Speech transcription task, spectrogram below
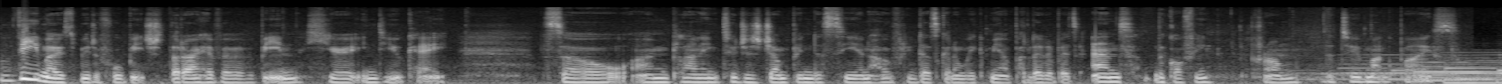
the most beautiful beach that I have ever been here in the UK. So I'm planning to just jump in the sea and hopefully that's gonna wake me up a little bit and the coffee from the two magpies.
